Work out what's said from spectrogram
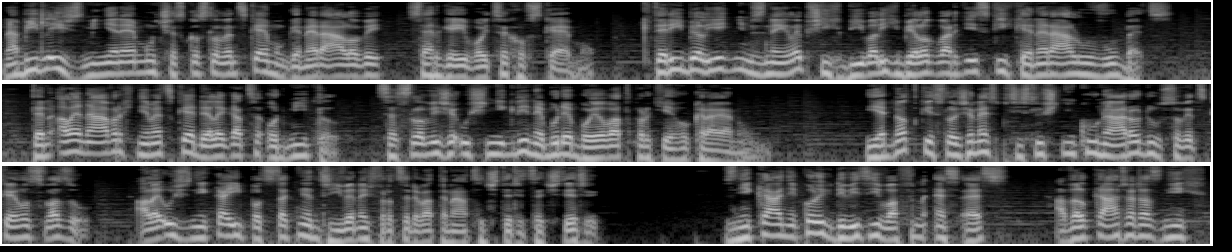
nabídli již zmíněnému československému generálovi Sergeji Vojcechovskému, který byl jedním z nejlepších bývalých bělogvardijských generálů vůbec. Ten ale návrh německé delegace odmítl, se slovy, že už nikdy nebude bojovat proti jeho krajanům. Jednotky složené z příslušníků národů Sovětského svazu ale už vznikají podstatně dříve než v roce 1944. Vzniká několik divizí Waffen SS a velká řada z nich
